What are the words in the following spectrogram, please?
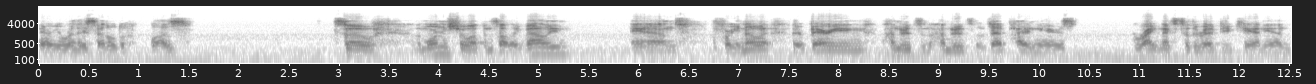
area where they settled was. So the Mormons show up in Salt Lake Valley. And before you know it, they're burying hundreds and hundreds of dead pioneers right next to the Red Butte Canyon,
